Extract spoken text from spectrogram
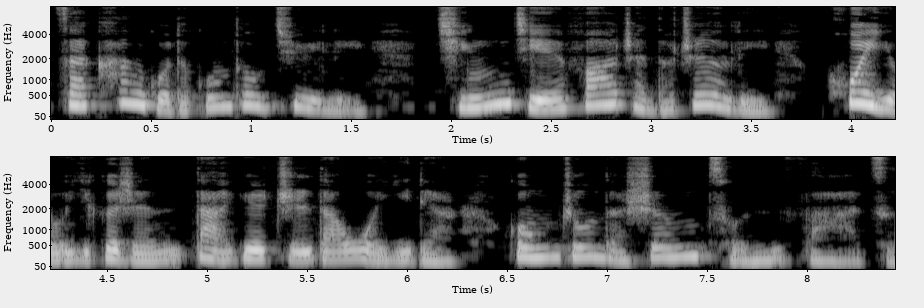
在看过的宫斗剧里，情节发展到这里，会有一个人大约指导我一点宫中的生存法则。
